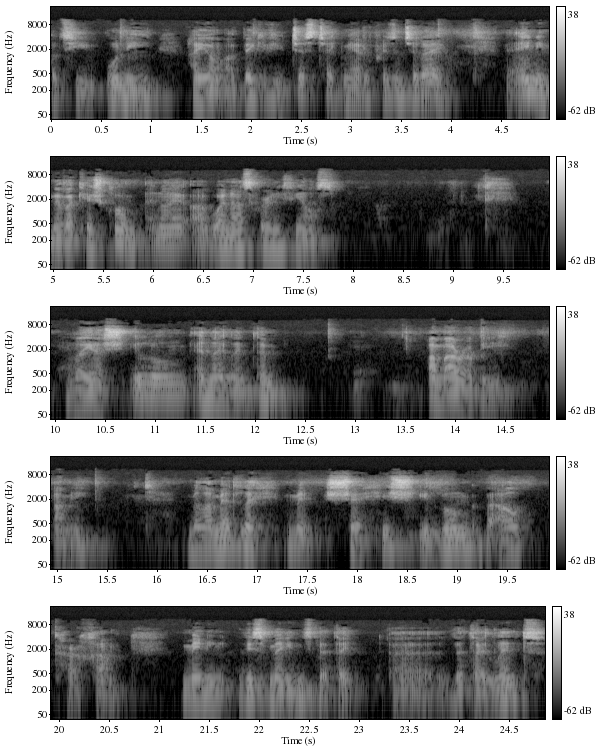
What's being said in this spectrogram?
hotziuni, Hayom, I beg of you, just take me out of prison today. Ve'eni mevakesh klum, and I, won't ask for anything else. Vayash ilum, and they lent them. Amarabi Ami. Melamed shehish ilum ba'al karcham, meaning this means that they uh, that they lent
